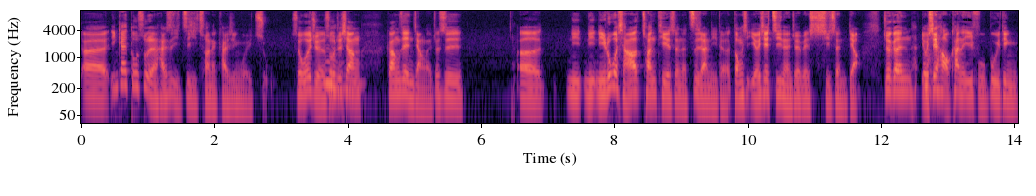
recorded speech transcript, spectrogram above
呃，应该多数人还是以自己穿的开心为主，所以我会觉得说，就像刚刚之前讲的，就是，呃，你你你如果想要穿贴身的，自然你的东西有一些机能就会被牺牲掉，就跟有些好看的衣服不一定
